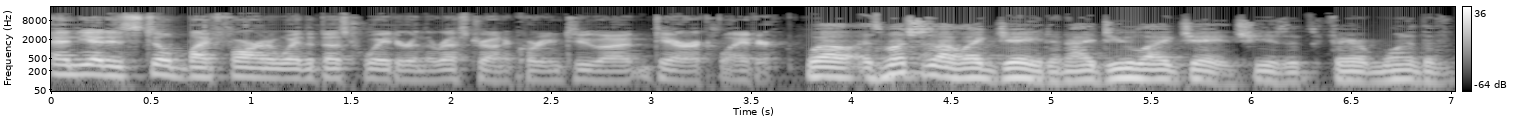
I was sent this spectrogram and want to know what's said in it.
and yet is still by far and away the best waiter in the restaurant, according to uh, Derek later. Well, as much as I like Jade, and I do like Jade, she is a fair one of the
